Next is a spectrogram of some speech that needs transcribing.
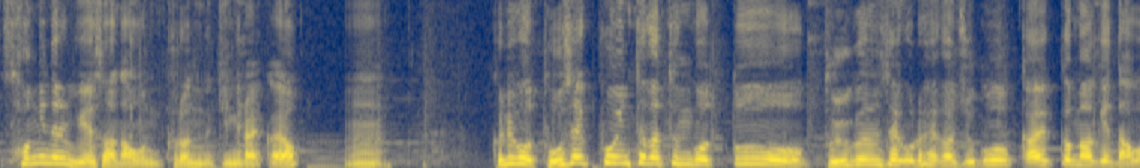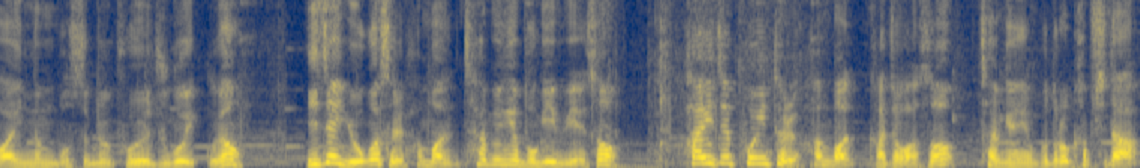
성인을 위해서 나온 그런 느낌이랄까요? 음. 그리고 도색 포인트 같은 것도 붉은색으로 해가지고 깔끔하게 나와 있는 모습을 보여주고 있고요. 이제 이것을 한번 착용해 보기 위해서 파이즈 포인트를 한번 가져와서 착용해 보도록 합시다.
